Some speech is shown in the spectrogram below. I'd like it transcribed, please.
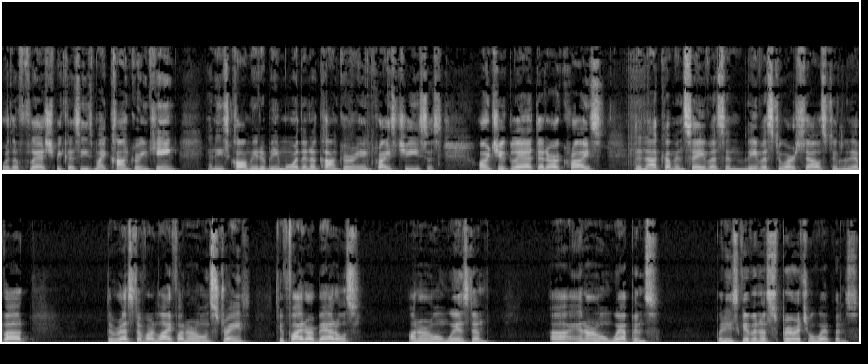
or the flesh, because he's my conquering king and he's called me to be more than a conqueror in Christ Jesus. Aren't you glad that our Christ did not come and save us and leave us to ourselves to live out the rest of our life on our own strength, to fight our battles on our own wisdom uh, and our own weapons? But He's given us spiritual weapons.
